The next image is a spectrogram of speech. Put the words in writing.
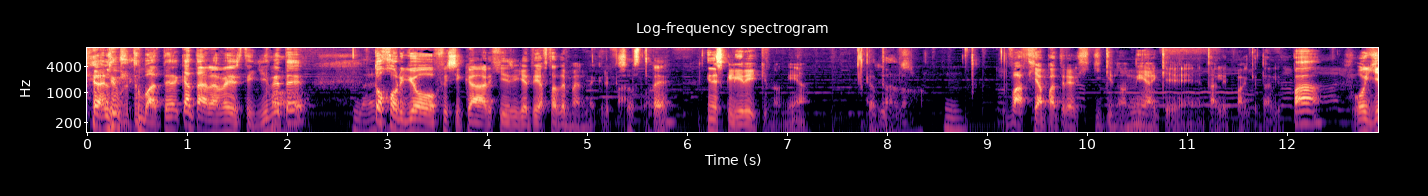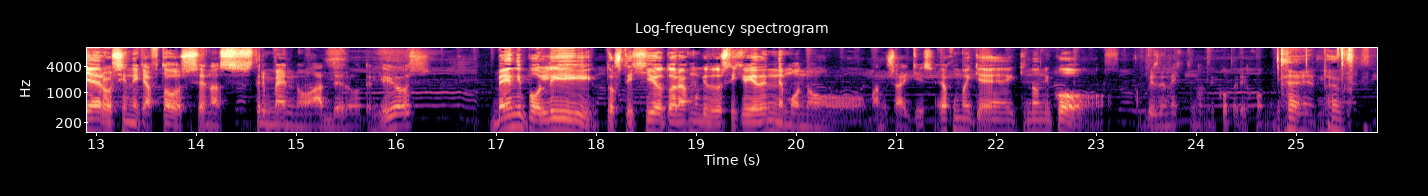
Οι άλλοι με τον πατέρα. Κατάλαβε τι γίνεται. Ναι. Το χωριό φυσικά αρχίζει γιατί αυτά δεν μένουν κρυφά. Σωστά. ποτέ. Είναι σκληρή η κοινωνία. Κατάλαβα. βαθιά πατριαρχική κοινωνία και τα λοιπά και τα λοιπά. Ο γέρος είναι και αυτός ένας στριμμένο άντερο τελείως. Μπαίνει πολύ το στοιχείο, τώρα έχουμε και το στοιχείο γιατί δεν είναι μόνο ο Μανουσάκης. Έχουμε και κοινωνικό, θα πεις δεν έχει κοινωνικό περιεχόμενο. Ναι, ναι.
